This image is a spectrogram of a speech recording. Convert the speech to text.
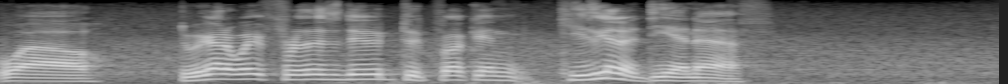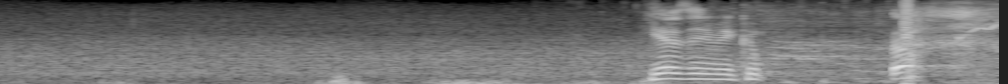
Wow. Do we gotta wait for this dude to fucking... He's gonna DNF. He hasn't even come.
